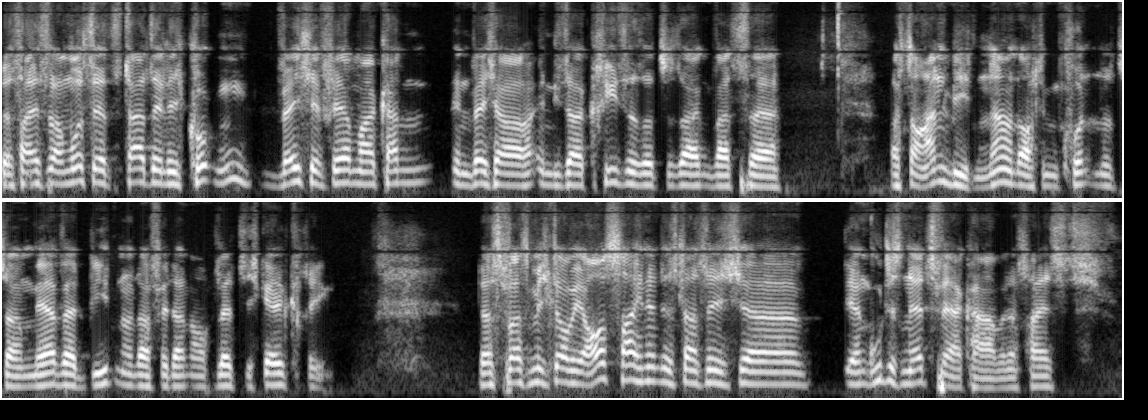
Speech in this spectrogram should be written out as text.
das heißt, man muss jetzt tatsächlich gucken, welche Firma kann in welcher, in dieser Krise sozusagen was äh, was noch anbieten ne? und auch dem Kunden sozusagen Mehrwert bieten und dafür dann auch letztlich Geld kriegen. Das, was mich, glaube ich, auszeichnet, ist, dass ich äh, ein gutes Netzwerk habe. Das heißt,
